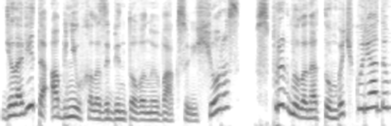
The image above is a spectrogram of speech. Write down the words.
деловито обнюхала забинтованную ваксу еще раз, спрыгнула на тумбочку рядом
